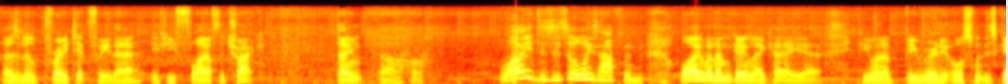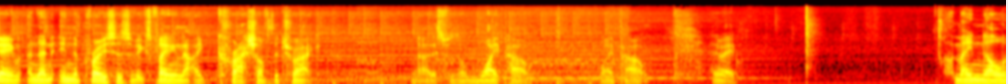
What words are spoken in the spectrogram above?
that was a little pro tip for you there. If you fly off the track, don't. Oh, why does this always happen? Why when I'm going like, hey, yeah, if you want to be really awesome at this game, and then in the process of explaining that, I crash off the track. Uh, this was a wipeout. Wipeout. Anyway, I made null.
